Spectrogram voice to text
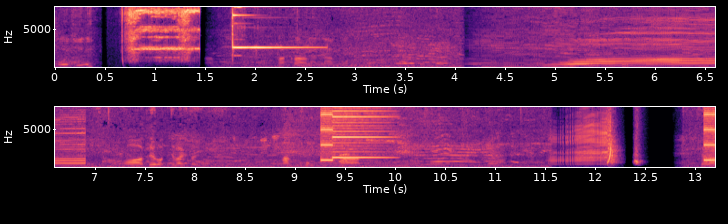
뭐지? 닭알. 우와! 와, 대박, 진짜 맛있다, 이거. 닭콩탕. 계란,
